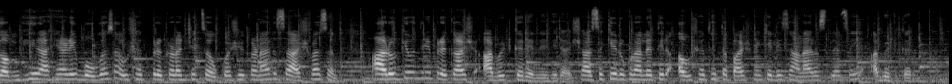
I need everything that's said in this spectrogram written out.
गंभीर आहे आणि बोगस औषध प्रकरणाची चौकशी करणार असं आश्वासन आरोग्यमंत्री प्रकाश आबिडकर यांनी दिलं. शासकीय रुग्णालयातील औषध तपासणी केली जाणार असल्याचंही आबिडकर म्हणाले.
